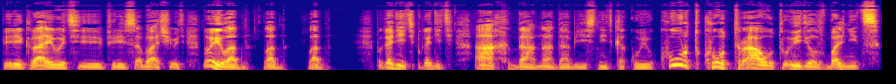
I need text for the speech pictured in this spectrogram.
перекраивать и пересобачивать. Ну и ладно, ладно, ладно. Погодите, погодите. Ах, да, надо объяснить, какую куртку Траут увидел в больнице.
